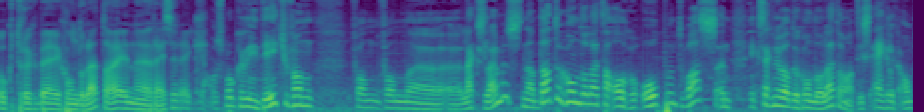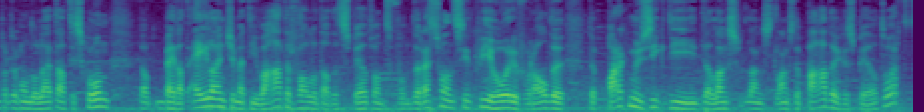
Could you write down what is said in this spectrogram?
ook terug bij Gondoletta in uh, Reizenrijk. Ja, oorspronkelijk een ideetje van, van, van eh, eh, Lex Lemmens. Nadat de gondoletta al geopend was. En ik zeg nu wel de gondoletta, want het is eigenlijk amper de gondoletta. Het is gewoon dat, bij dat eilandje met die watervallen dat het speelt. Want voor de rest van het circuit hoor je vooral de, de parkmuziek die de langs, langs, langs de paden gespeeld wordt.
